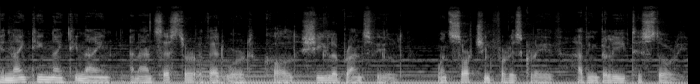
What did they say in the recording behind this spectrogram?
In 1999, an ancestor of Edward called Sheila Bransfield went searching for his grave, having believed his story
